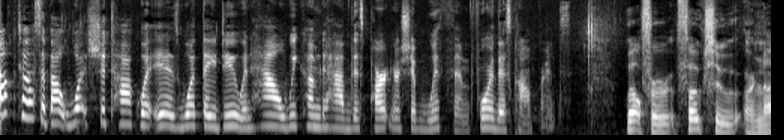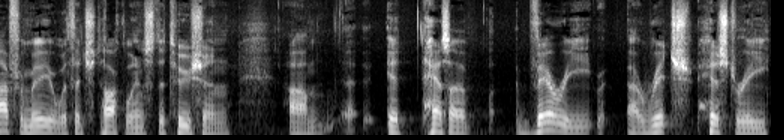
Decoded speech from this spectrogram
Talk to us about what Chautauqua is, what they do, and how we come to have this partnership with them for this conference. Well, for folks who are not familiar with the Chautauqua Institution, um, it has a very uh, rich history,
